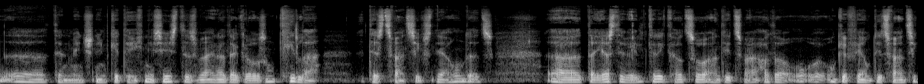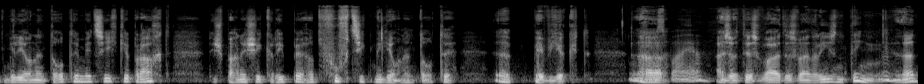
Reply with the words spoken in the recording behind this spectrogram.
den Menschen im Gedächtnis ist, das war einer der großen Killer des 20. Jahrhunderts. Äh, der Erste Weltkrieg hat so an die, hat ungefähr um die 20 Millionen Tote mit sich gebracht. Die spanische Grippe hat 50 Millionen Tote äh, bewirkt. War, ja. Also das war, das war ein Riesending. Mhm.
